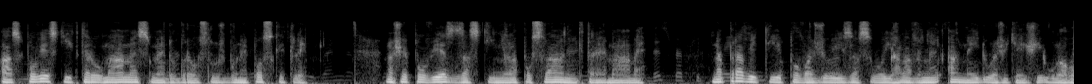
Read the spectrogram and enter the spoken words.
A s pověstí, kterou máme, jsme dobrou službu neposkytli. Naše pověst zastínila poslání, které máme. Napravit ji považuji za svoji hlavní a nejdůležitější úlohu.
